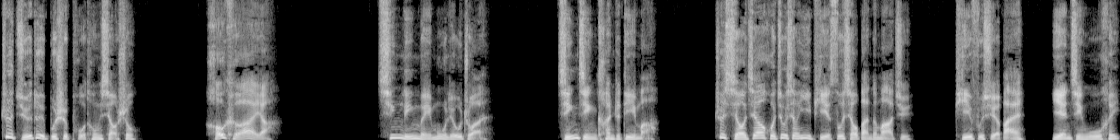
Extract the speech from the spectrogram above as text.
这绝对不是普通小兽。好可爱呀！青灵美目流转，紧紧看着地马。这小家伙就像一匹缩小版的马驹，皮肤雪白，眼睛乌黑，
